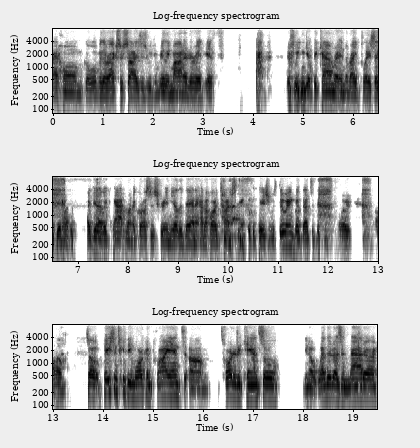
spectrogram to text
at home, go over their exercises. We can really monitor it if if we can get the camera in the right place. I did have a, I did have a cat run across the screen the other day, and I had a hard time seeing what the patient was doing, but that's a different story. Um, so patients can be more compliant. Um, it's harder to cancel. You know, weather doesn't matter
